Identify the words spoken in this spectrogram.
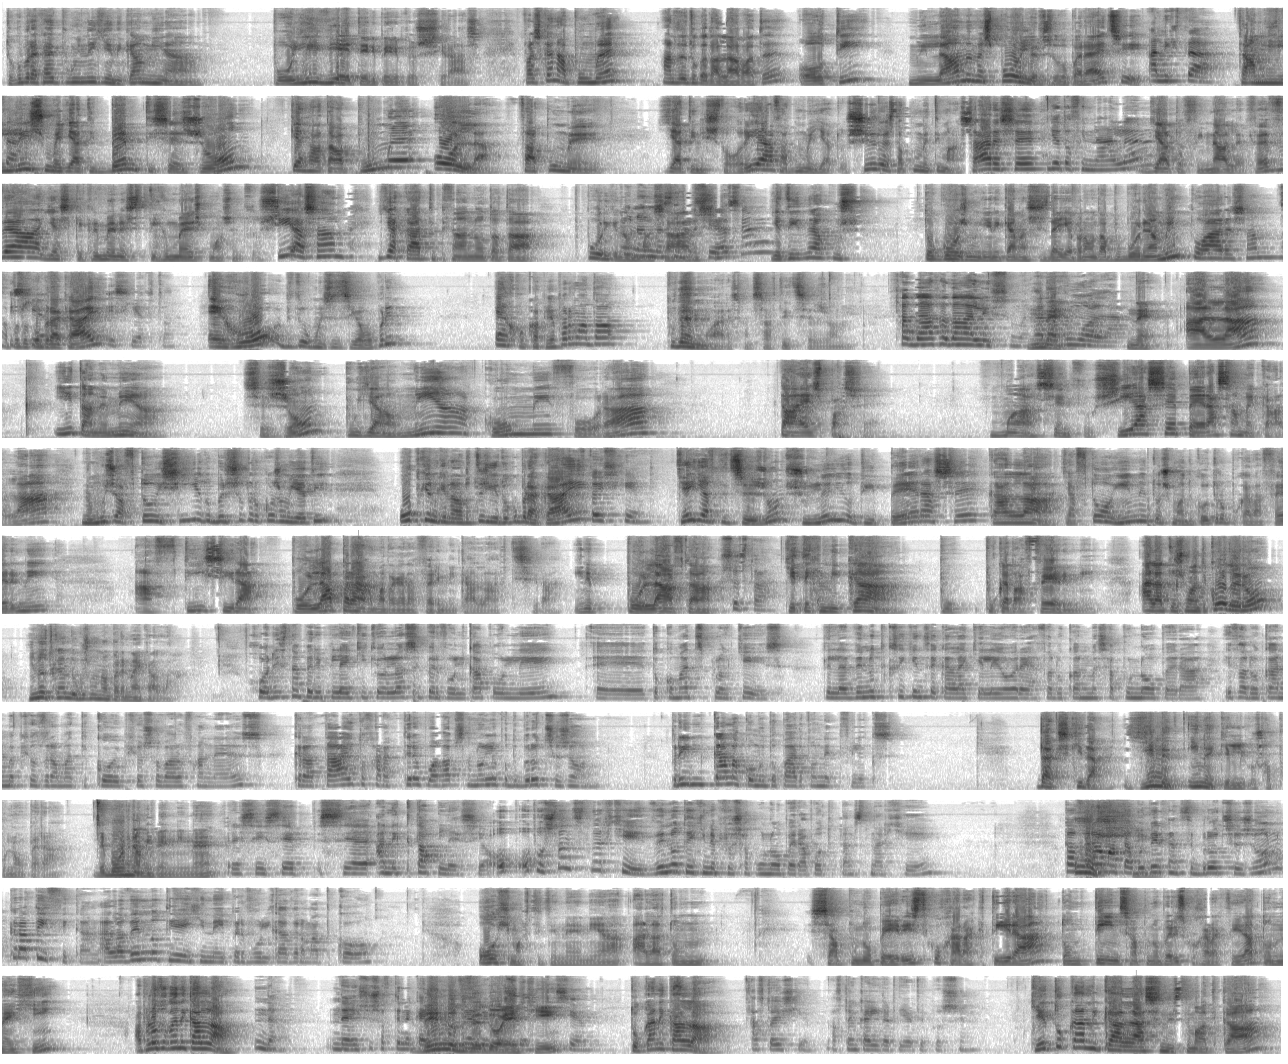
Το Cobra Kai που είναι γενικά μια πολύ ιδιαίτερη περίπτωση σειράς. Βασικά να πούμε, αν δεν το καταλάβατε, ότι μιλάμε με spoilers εδώ πέρα, έτσι. Ανοιχτά. Θα ανοιχτά. μιλήσουμε για την πέμπτη σεζόν και θα τα πούμε όλα. Θα πούμε για την ιστορία, θα πούμε για τους ήρωες, θα πούμε τι μας άρεσε, Για το φινάλε. για το φινάλε βέβαια, για συγκεκριμένες στιγμές που μας ενθουσίασαν, για κάτι πιθανότατα που μπορεί και να Που να μας μας άρεσε. ενθουσίασαν. Γιατί δεν ακούς τον κόσμο γενικά να συζητάει για πράγματα που μπορεί να μην του άρεσαν από το Ισχύει αυτό. κομπρακάι. Ισχύει αυτό. Εγώ, επειδή το έχουμε συζητήσει από πριν, έχω κάποια πράγματα που δεν μου άρεσαν σε αυτή τη σεζόν. Θα τα, θα τα αναλύσουμε. Θα τα πούμε όλα. Ναι, αλλά ήταν μια σεζόν που για μία ακόμη φορά τα έσπασε. Μας ενθουσίασε, περάσαμε καλά. Νομίζω αυτό ισχύει για τον περισσότερο κόσμο γιατί όποιον και να ρωτήσει για το κουμπρακάι Αυτό ισχύει. και για αυτή τη σεζόν σου λέει ότι πέρασε καλά. Και αυτό είναι το σημαντικότερο που καταφέρνει αυτή η σειρά. Πολλά πράγματα καταφέρνει καλά αυτή η σειρά. Είναι πολλά αυτά Σωστά, και σωστά. τεχνικά που, που καταφέρνει. Αλλά το σημαντικότερο είναι ότι κάνει τον κόσμο να περνάει καλά. Χωρίς να περιπλέκει κιόλας υπερβολικά πολύ ε, το κομμάτι της πλοκής. Δηλαδή δεν είναι ότι ξεκίνησε καλά και λέει: Ωραία, θα το κάνουμε σαπουνόπερα ή θα το κάνουμε πιο δραματικό ή πιο σοβαρό φανές. Κρατάει το χαρακτήρα που αγάπησαν όλοι από την πρώτη σεζόν. Πριν καν ακόμη το πάρει το Netflix. Εντάξει, κοίτα, γίνεται, είναι και λίγο σαπουνόπερα. Δεν μπορεί να μην δεν είναι. Ρε, Εσύ σε, σε ανοιχτά πλαίσια. Όπως ήταν στην αρχή. Δεν είναι ότι έγινε πιο σαπουνόπερα από ό,τι ήταν στην αρχή. Τα Όχι. δράματα που υπήρχαν στην πρώτη σεζόν κρατήθηκαν. Αλλά δεν είναι ότι έγινε υπερβολικά δραματικό. Όχι με αυτή την έννοια, αλλά τον σαπουνοπερίστικο χαρακτήρα, τον teen σαπουνοπερίστικο χαρακτήρα, τον έχει. Απλά το κάνει καλά. Ναι, ναι, ίσως αυτή είναι Δεν είναι καλύτερη ότι δεν το διατύπωση. έχει. Ισχύει. Το κάνει καλά. Αυτό ισχύει. Αυτό είναι καλύτερη διατύπωση. Και το κάνει καλά συναισθηματικά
